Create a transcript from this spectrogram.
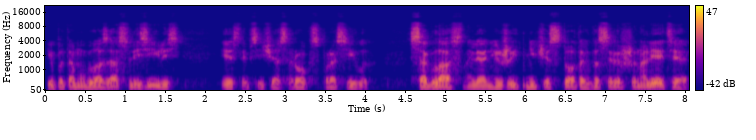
и потому глаза слезились. Если б сейчас Рок спросил их, согласны ли они жить в нечистотах до совершеннолетия,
